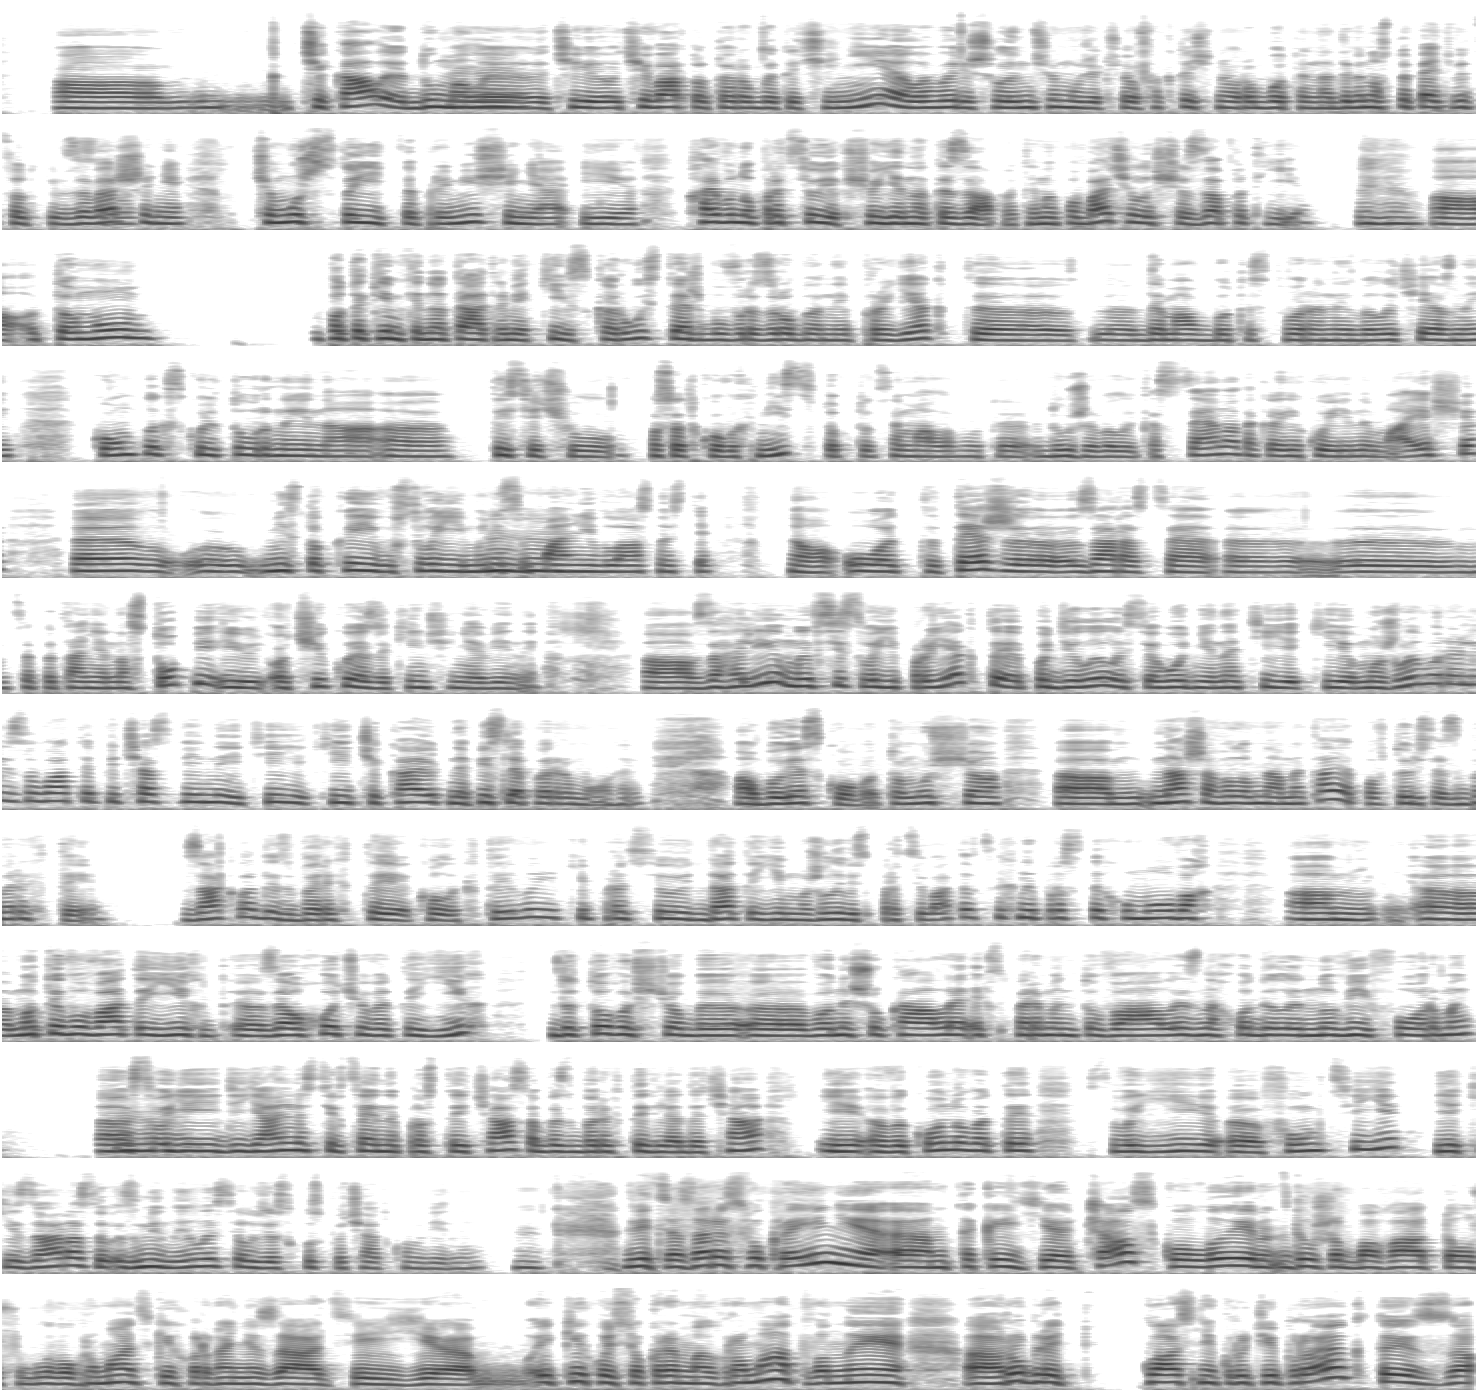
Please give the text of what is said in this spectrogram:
Чекали, думали, чи, чи варто то робити, чи ні, але вирішили, ну чому ж, якщо фактично роботи на 95% завершені, чому ж стоїть це приміщення, і хай воно працює, якщо є на те запит. І ми побачили, що запит є. А, Тому по таким кінотеатрам, як Київська Русь, теж був розроблений проєкт, е, де мав бути створений величезний комплекс культурний на е, тисячу посадкових місць. Тобто це мала бути дуже велика сцена, така якої немає ще е, е, місто Київ у своїй муніципальній власності. От теж е, зараз це, це питання на стопі і очікує закінчення війни. Взагалі, ми всі свої проєкти поділили сьогодні на ті, які можливо реалізувати під час війни, і ті, які чекають на після перемоги. Обов'язково, тому що е, наша головна мета, я повторюся, зберегти. Заклади, зберегти колективи, які працюють, дати їм можливість працювати в цих непростих умовах, ем, е, мотивувати їх, е, заохочувати їх до того, щоб е, вони шукали, експериментували, знаходили нові форми своєї діяльності в цей непростий час, аби зберегти глядача і виконувати свої е, функції, які зараз змінилися у зв'язку з початком війни. Дивіться, зараз в Україні е, такий час, коли дуже багато, особливо громадських організацій, е, якихось окремих громад, вони е, роблять. Класні круті проекти за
